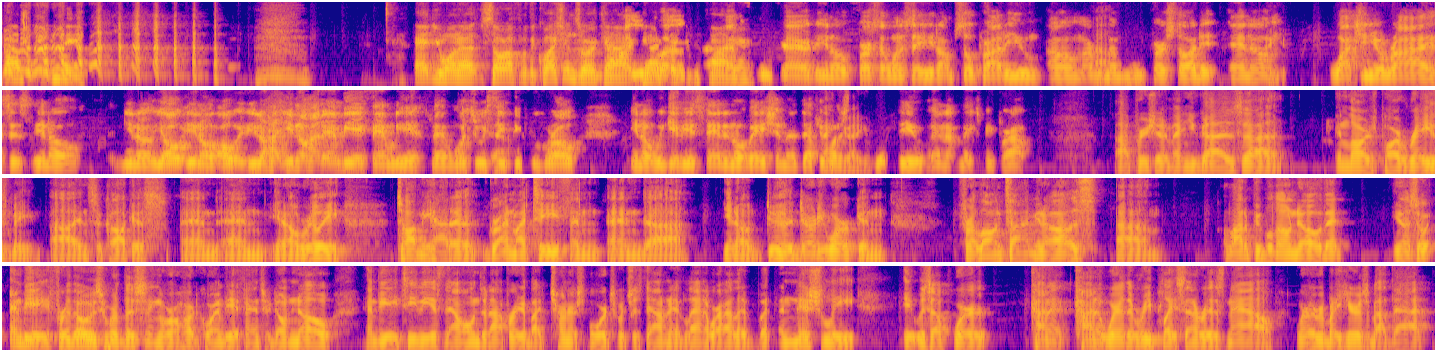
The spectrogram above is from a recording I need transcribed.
Sounds good to me. Ed, you want to start off with the questions, or can I, You can I know, uh, take the time here? Jared, you know, first I want to say, you know, I'm so proud of you. Um, I remember when you first started, and um, you. watching your rise is, you know, you know, yo, you know, oh, you know how you know how the NBA family is, man. Once we see people grow, you know, we give you a standing ovation. I definitely Thank want you, to to you, and that makes me proud. I appreciate it, man. You guys, uh, in large part, raised me uh, in Secaucus, and and you know, really taught me how to grind my teeth and and uh, you know, do the dirty work. And for a long time, you know, I was. Um, a lot of people don't know that. You know, so NBA for those who are listening who are hardcore NBA fans who don't know, NBA TV is now owned and operated by Turner Sports, which is down in Atlanta where I live. But initially, it was up where kind of kind of where the replay center is now, where everybody hears about that,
